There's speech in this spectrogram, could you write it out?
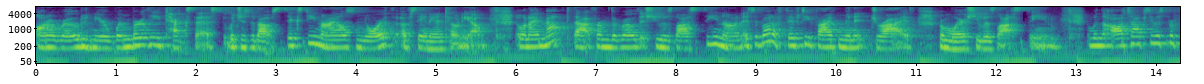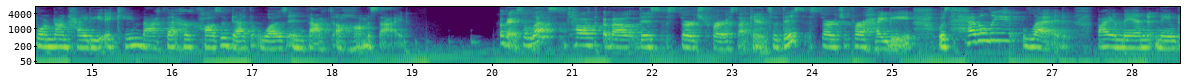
on a road near Wimberley, Texas, which is about 60 miles north of San Antonio. And when I mapped that from the road that she was last seen on, it's about a 55 minute drive from where she was last seen. And when the autopsy was performed on Heidi, it came back that her cause of death was, in fact, a homicide. Okay, so let's talk about this search for a second. So, this search for Heidi was heavily led by a man named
